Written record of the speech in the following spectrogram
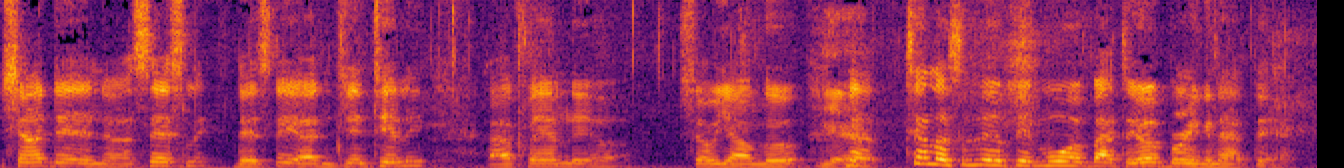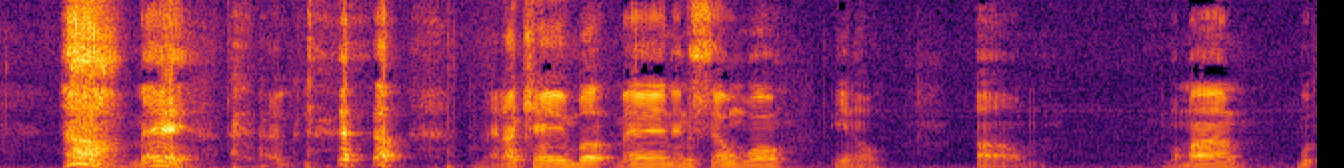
Shonda and uh, Cecily that stay out in Gentilly. Our family uh, show y'all love. Yeah. Now tell us a little bit more about the upbringing out there. Ah, man. man, I came up, man, in the seven wall, you know. Um, my mom, with,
